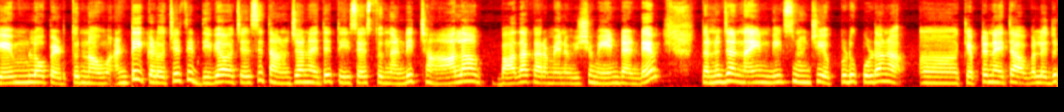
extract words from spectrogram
గేమ్లో పెడుతున్నావు? అంటే ఇక్కడ వచ్చేసి దివ్య వచ్చేసి తనుజాన్ అయితే తీసేస్తుందండి. చాలా బాధాకరమైన విషయం ఏంటంటే తనుజ నైన్ వీక్స్ నుంచి ఎప్పుడు కూడా కెప్టెన్ అయితే అవ్వలేదు.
